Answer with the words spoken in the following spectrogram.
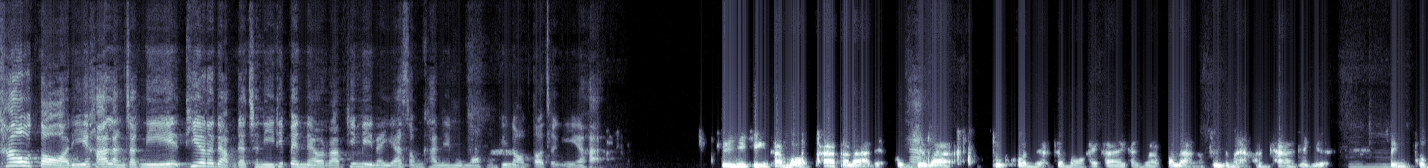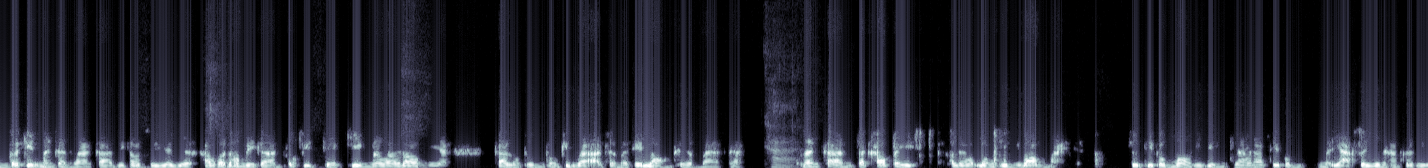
เข้าต่อดีคะ หลังจากนี้ที่ระดับดัชนีที่เป็นแนวรับที่มีนัยยะสำคัญในมุมมองของพี่หนอมต่อจากนี้ค่ะคือจริงๆ ถ้ามองภาพตลาดเนี่ย ผมเชื่อว่าทุกคนเนี่ยจะมองคล้ายๆกันว่าฝรั่งซื้อมาค่อนข้างจะเยอะ ซึ่งผมก็คิดเหมือนกันว่าการที่เขาซื้อเยอะๆเขาก็ต้องมีการ profit taking แล้วว่ารอบนี้ การลงทุนผมคิดว่าอาจจะไม่ใช่ลองเทอมมากนะดังนั้นการจะเข้าไปเขาเรียกว่าลงทุนรอบใหม่จุดที่ผมมองจริงๆแนวรับที่ผมอยากซื้อนะครับ ก็คือ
